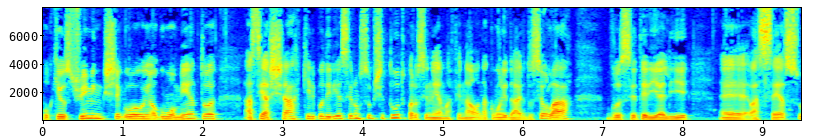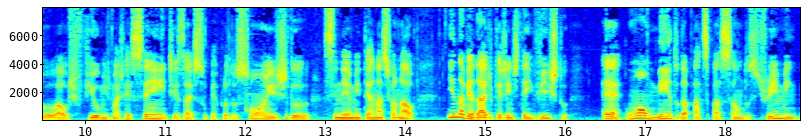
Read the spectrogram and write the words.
porque o streaming chegou em algum momento a, a, se achar que ele poderia ser um substituto para o cinema. Afinal, na comunidade do seu lar, você teria ali é, acesso aos filmes mais recentes, às superproduções do cinema internacional. E na verdade o que a gente tem visto é um aumento da participação do streaming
